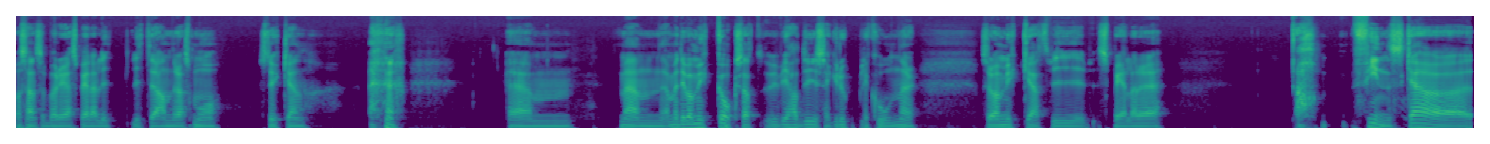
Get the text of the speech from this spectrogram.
Och sen så började jag spela lite, lite andra små stycken. Ehm, men, ja, men det var mycket också att vi hade ju så grupplektioner. Så det var mycket att vi spelade ja, finska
